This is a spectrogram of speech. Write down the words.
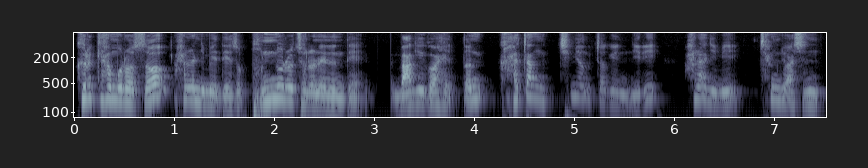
그렇게 함으로써 하나님에 대해서 분노를 드러내는데 마귀가 했던 가장 치명적인 일이 하나님이 창조하신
